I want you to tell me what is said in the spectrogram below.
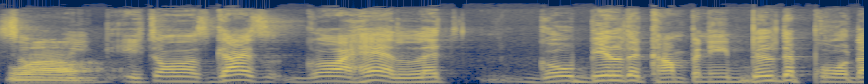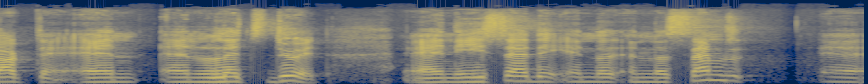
so wow. we, he told us, guys, go ahead, let's go build a company, build a product, and and let's do it. And he said in the in the same uh,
